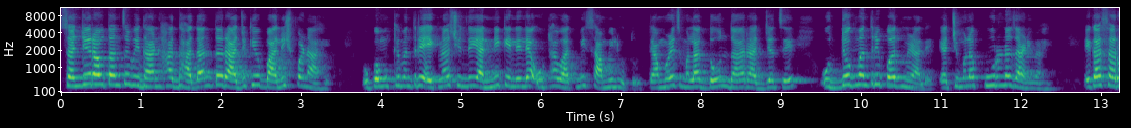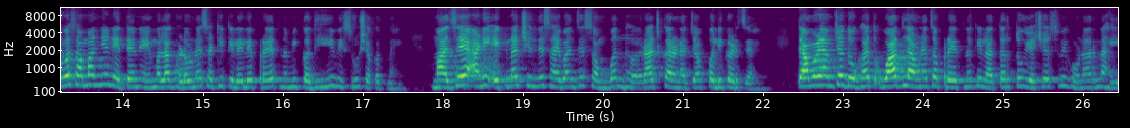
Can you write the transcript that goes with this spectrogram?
संजय राऊतांचं विधान हा धादांत राजकीय बालिशपणा आहे. उपमुख्यमंत्री एकनाथ शिंदे यांनी केलेल्या उठावात मी सामील होतो. त्यामुळेच मला दोनदा राज्याचे उद्योगमंत्री पद मिळाले याची मला पूर्ण जाणीव आहे. एका सर्वसामान्य नेत्याने मला घडवण्यासाठी केलेले प्रयत्न मी कधीही विसरू शकत नाही. माझे आणि एकनाथ शिंदे साहेबांचे संबंध राजकारणाच्या पलीकडचे आहेत. त्यामुळे आमच्या दोघात वाद लावण्याचा प्रयत्न केला तर तो यशस्वी होणार नाही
